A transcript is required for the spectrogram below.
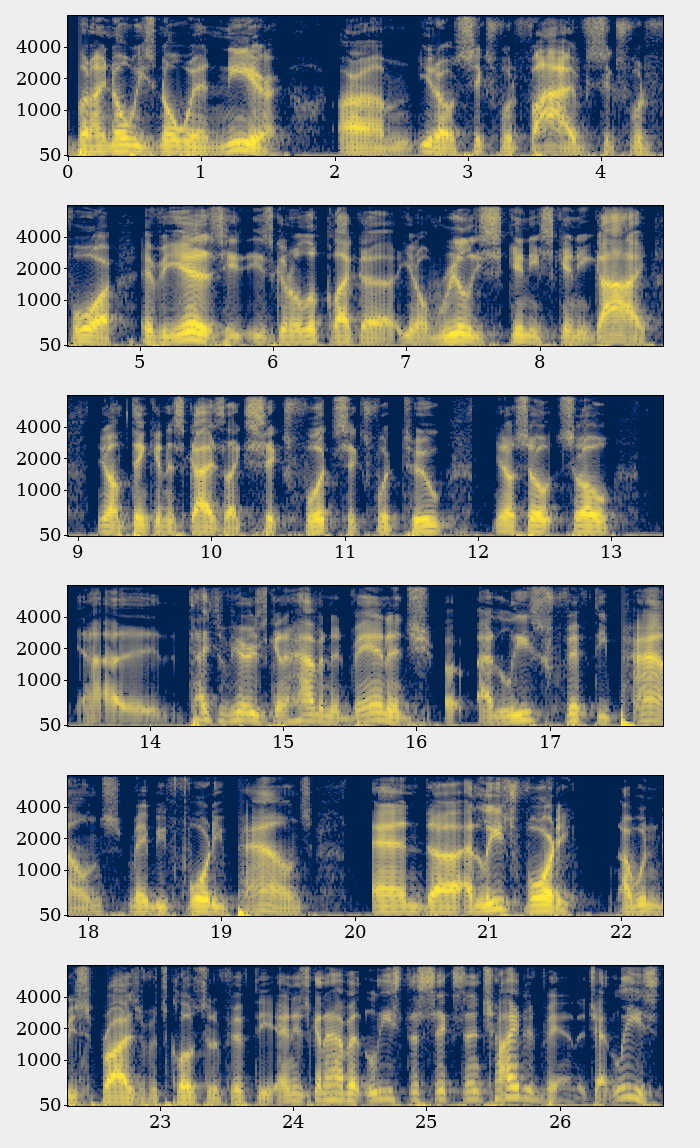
but I know he's nowhere near. Um, you know, six foot five, six foot four. If he is, he, he's going to look like a you know really skinny, skinny guy. You know, I'm thinking this guy's like six foot, six foot two. You know, so so uh, Tyson Fury is going to have an advantage, uh, at least 50 pounds, maybe 40 pounds, and uh, at least 40. I wouldn't be surprised if it's closer to 50. And he's going to have at least a six inch height advantage, at least,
